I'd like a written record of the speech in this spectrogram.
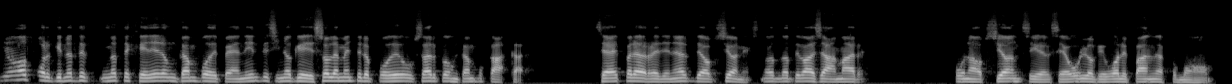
No porque no te, no te genera un campo dependiente, sino que solamente lo podés usar con campos cascada. O sea, es para retenerte opciones. No, no te va a llamar una opción si- según lo que vos le pongas como,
